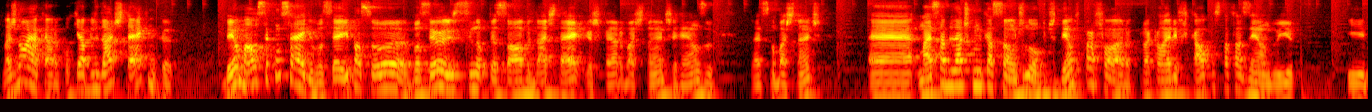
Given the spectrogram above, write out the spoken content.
mas não é, cara, porque habilidade técnica, bem ou mal, você consegue. Você aí passou. Você ensina o pessoal habilidade técnica, espero bastante, Renzo ensinou bastante. É, mas essa habilidade de comunicação, de novo, de dentro para fora, para clarificar o que você está fazendo e, e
